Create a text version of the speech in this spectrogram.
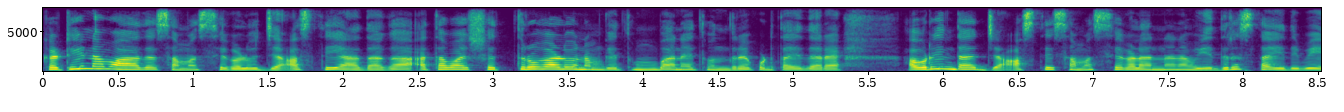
ಕಠಿಣವಾದ ಸಮಸ್ಯೆಗಳು ಜಾಸ್ತಿ ಆದಾಗ ಅಥವಾ ಶತ್ರುಗಳು ನಮಗೆ ತುಂಬಾ ತೊಂದರೆ ಕೊಡ್ತಾ ಇದ್ದಾರೆ ಅವರಿಂದ ಜಾಸ್ತಿ ಸಮಸ್ಯೆಗಳನ್ನು ನಾವು ಎದುರಿಸ್ತಾ ಇದ್ದೀವಿ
